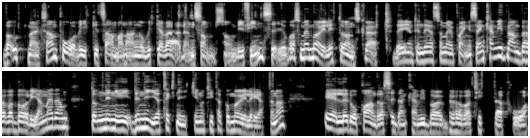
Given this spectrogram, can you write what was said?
vara uppmärksam på vilket sammanhang och vilka värden som, som vi finns i och vad som är möjligt och önskvärt. Det är egentligen det som är poängen. Sen kan vi ibland behöva börja med den, de, den nya tekniken och titta på möjligheterna. Eller då på andra sidan kan vi behöva titta på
